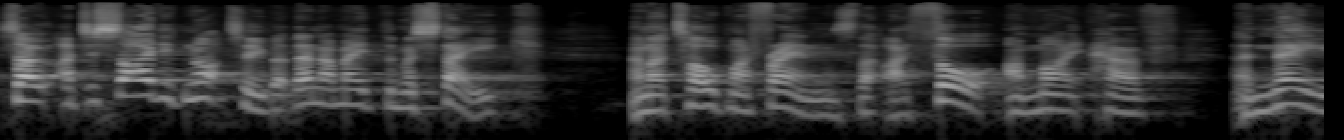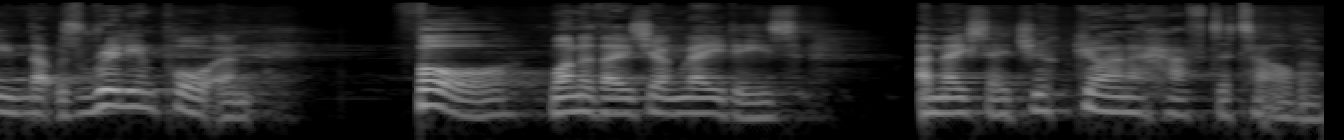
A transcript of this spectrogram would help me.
So I decided not to, but then I made the mistake and I told my friends that I thought I might have a name that was really important for one of those young ladies. And they said, You're going to have to tell them.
